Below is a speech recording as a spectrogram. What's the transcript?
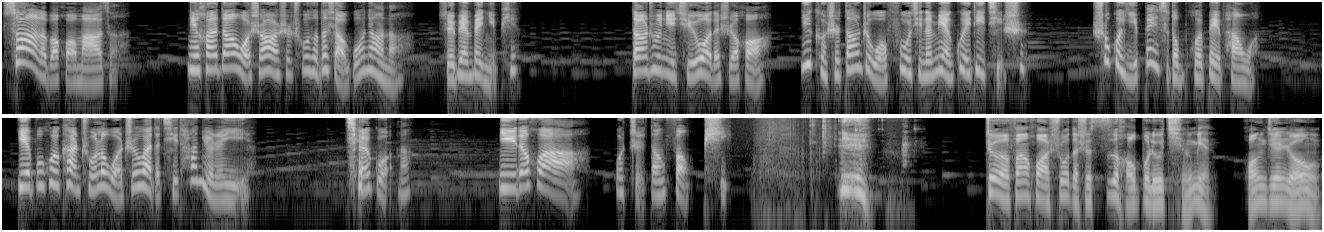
算了吧，黄麻子，你还当我是二十出头的小姑娘呢？随便被你骗。当初你娶我的时候，你可是当着我父亲的面跪地起誓。说过一辈子都不会背叛我，也不会看除了我之外的其他女人一眼。结果呢？你的话我只当放屁。你这番话说的是丝毫不留情面。黄金荣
